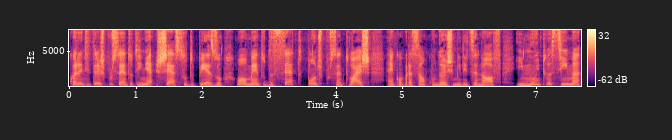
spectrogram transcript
43% tinha excesso de peso, um aumento de 7 pontos percentuais em comparação com 2019 e muito acima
